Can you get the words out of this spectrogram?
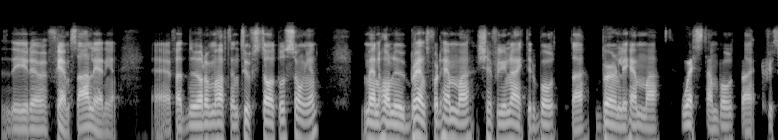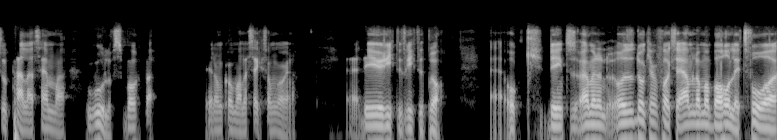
det är ju den främsta anledningen. Eh, för att nu har de haft en tuff start på säsongen. Men har nu Brentford hemma, Sheffield United borta, Burnley hemma, West Ham borta, Crystal Palace hemma, Wolves borta. I de kommande sex omgångarna. Eh, det är ju riktigt, riktigt bra. Eh, och det är inte så, menar, och då kan folk säga, ja men de har bara hållit två,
